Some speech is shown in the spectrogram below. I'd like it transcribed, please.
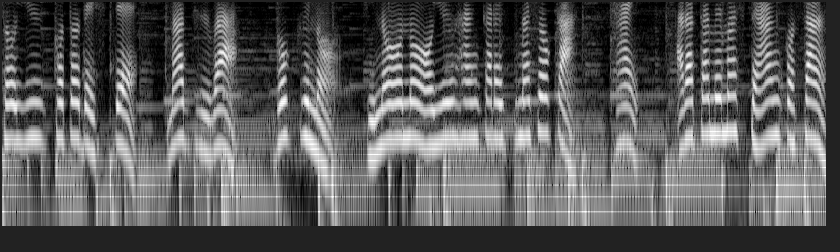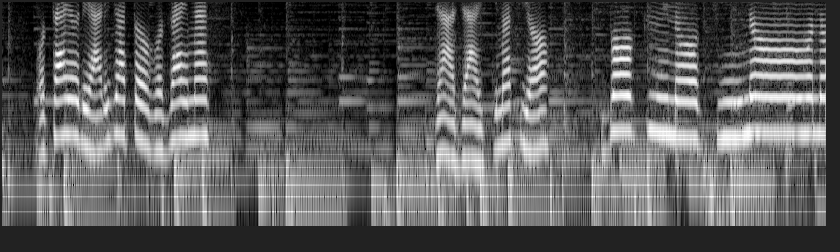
ということでしてまずは僕の昨日のお夕飯からいきましょうか。はい。改めましてあんこさんお便りありがとうございます。じゃあじゃあいきますよ。僕の昨日の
